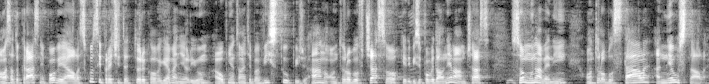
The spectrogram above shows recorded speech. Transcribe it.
A on sa to krásne povie, ale skúsi prečítať ktorékoľvek evanelium a úplne to na teba vystúpi, že áno, on to robil v časoch, kedy by si povedal, nemám čas, som unavený, on to robil stále a neustále.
